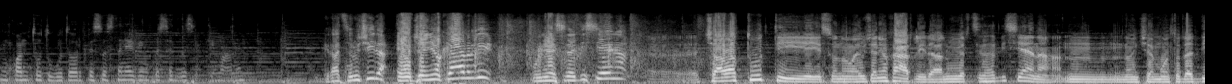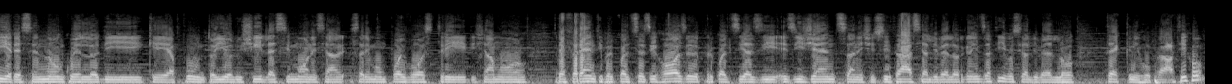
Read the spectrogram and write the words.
in quanto tutor per sostenervi in queste due settimane. Grazie Lucilla. Eugenio Carli, Università di Siena. Ciao a tutti, sono Eugenio Carli dall'Università di Siena, mm, non c'è molto da dire se non quello di che appunto io, Lucilla e Simone saremo un po' i vostri diciamo, referenti per qualsiasi cosa, per qualsiasi esigenza, necessità sia a livello organizzativo sia a livello tecnico-pratico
